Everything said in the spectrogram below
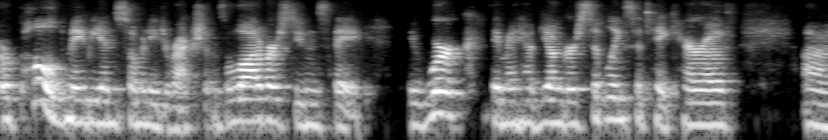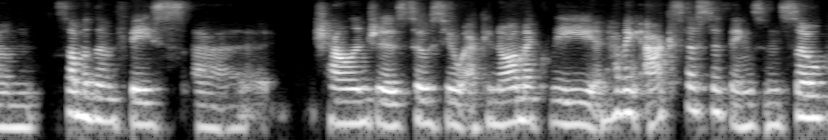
or pulled maybe in so many directions. A lot of our students they they work, they might have younger siblings to take care of. Um, some of them face uh, challenges socioeconomically and having access to things. And so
